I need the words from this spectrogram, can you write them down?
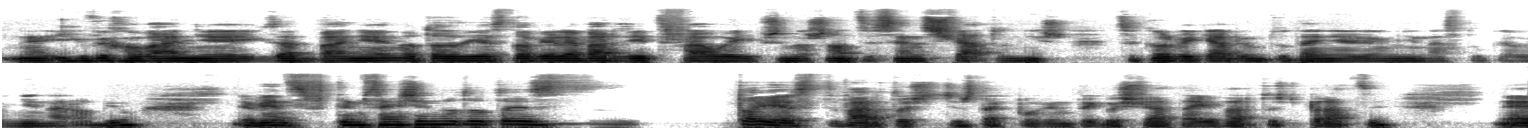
y, ich wychowanie, ich zadbanie, no to jest o wiele bardziej trwały i przynoszący sens światu niż cokolwiek ja bym tutaj, nie wiem, nie nastukał nie narobił. Więc w tym sensie, no to to jest, to jest wartość, że tak powiem, tego świata i wartość pracy. E,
